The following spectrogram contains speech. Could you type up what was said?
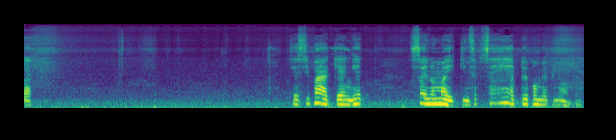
ลัดเจ สิพาแกงเฮ็ดใส่หน่อไม้กินแซ่บๆด้วยพ่อแม่พี่น้องเลย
